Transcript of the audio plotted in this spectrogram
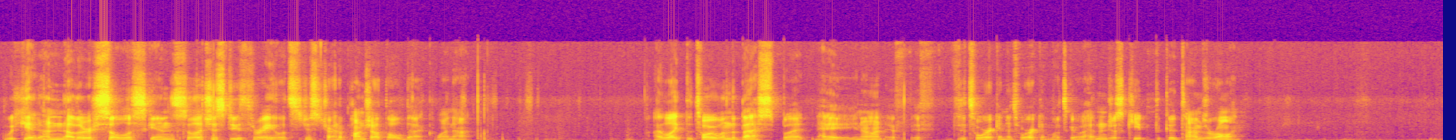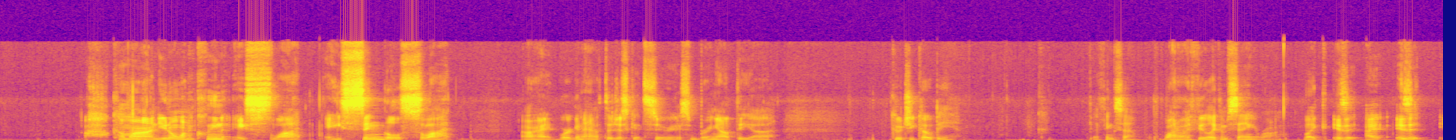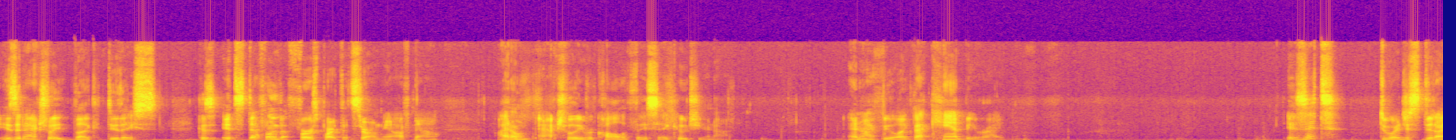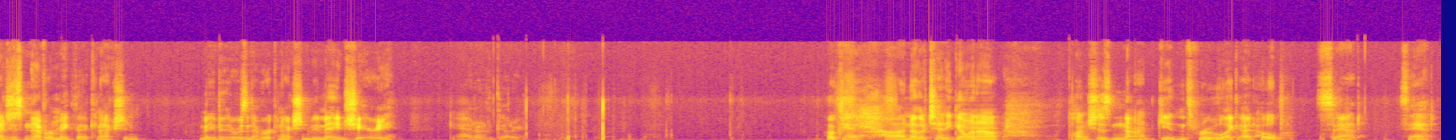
We get another Soulless Skins, so let's just do three. Let's just try to punch out the whole deck. Why not? I like the toy one the best, but hey, you know what? If, if it's working, it's working. Let's go ahead and just keep the good times rolling. Oh, come on. You don't want to clean a slot? A single slot? All right, we're going to have to just get serious and bring out the uh, Coochie Kopi. I think so. Why do I feel like I'm saying it wrong? Like, is it? I is it? Is it actually like? Do they? Because it's definitely the first part that's throwing me off now. I don't actually recall if they say coochie or not, and I feel like that can't be right. Is it? Do I just did I just never make that connection? Maybe there was never a connection to be made, Jerry. Get out of the gutter. Okay, uh, another Teddy going out. Punch is not getting through like I'd hope. Sad. Sad.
